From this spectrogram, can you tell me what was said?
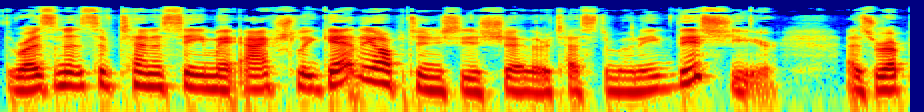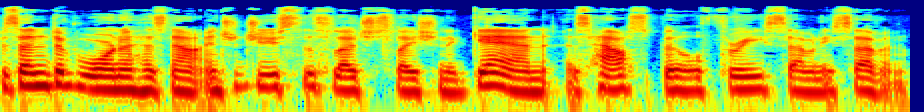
the residents of Tennessee may actually get the opportunity to share their testimony this year, as Representative Warner has now introduced this legislation again as House Bill 377.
